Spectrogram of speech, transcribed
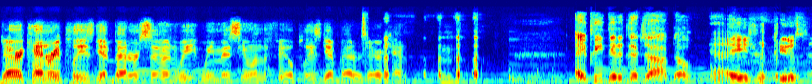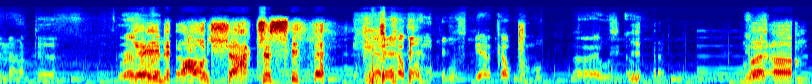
Derrick Henry, please get better soon. We we miss you on the field. Please get better, Derrick Henry. AP did a good job though. Yeah, Adrian Peterson out there. yeah, he did. I was shocked to see that. He had a couple of moves. He had a couple of moves. Uh, it was dope. It was- but um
